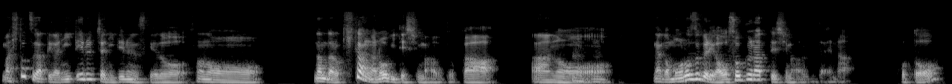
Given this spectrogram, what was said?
まあ一つがっていうか似てるっちゃ似てるんですけど、その、なんだろう、期間が伸びてしまうとか、あの、なんかものづくりが遅くなってしまうみたいなこと？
